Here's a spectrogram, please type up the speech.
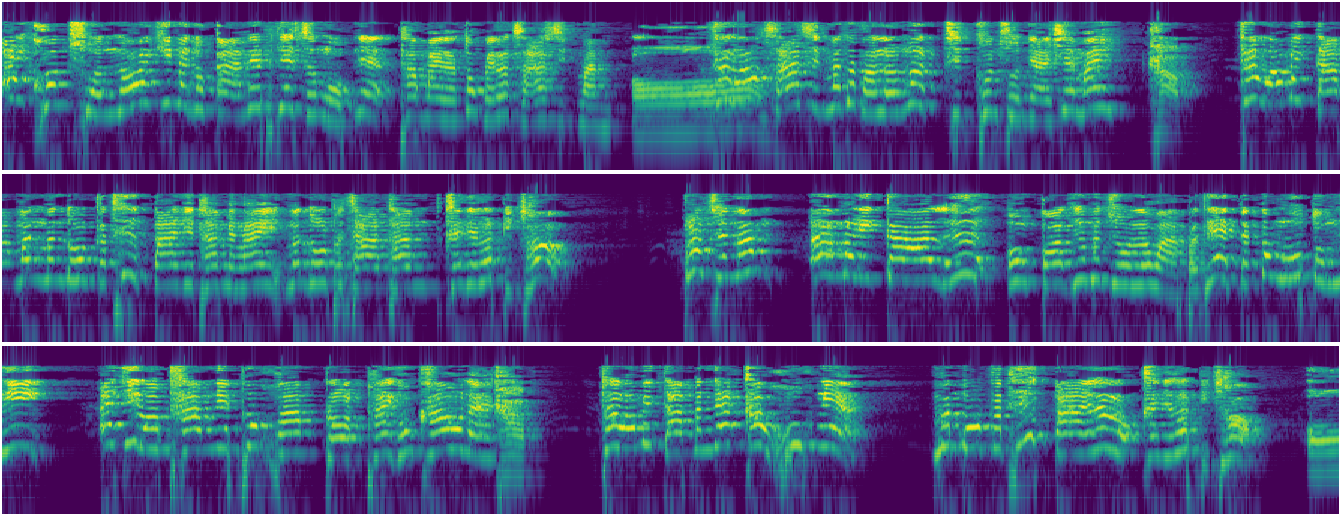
ไอ้คนส่วนน้อยที่ไม่ต้องการให้ประเทศสงบเนี่ยทำไมเราต้องไปรักษาสิทธิ์มันอ๋อถ้าเรารักษาสิทธิ์มันต้องการละเมิดสิทธิ์คนส่วนใหญ่ใช่ไหมครับ ถ้าเราไม่กลับมันมันโดนกระทืบตายจะทำยังไง มันโดนประชาทันใครจะรับผิดชอบ เพราะฉะนั้นอเมริกาหรือองค์กรที่มันชนระหว่างประเทศจะต้องรู้ตรงนี้ไอ้ที่เราทำเนี่ยเพื่อความปลอดภัยของเขานะครับ ถ้าเราไม่จับมันยัดเข้าคุกเนี่ย มันโดนกระทืบตายแล้วหรอกใครจะรับผิดชอบอ๋อ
